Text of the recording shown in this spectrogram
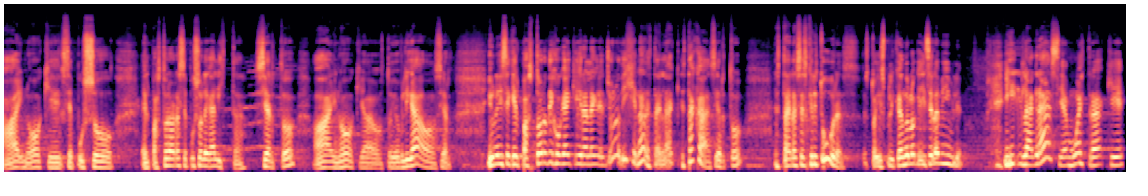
ay no, que se puso, el pastor ahora se puso legalista, ¿cierto? Ay no, que estoy obligado, ¿cierto? Y uno dice que el pastor dijo que hay que ir a la iglesia. Yo no dije nada, está, en la, está acá, ¿cierto? Está en las escrituras. Estoy explicando lo que dice la Biblia. Y la gracia muestra que...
